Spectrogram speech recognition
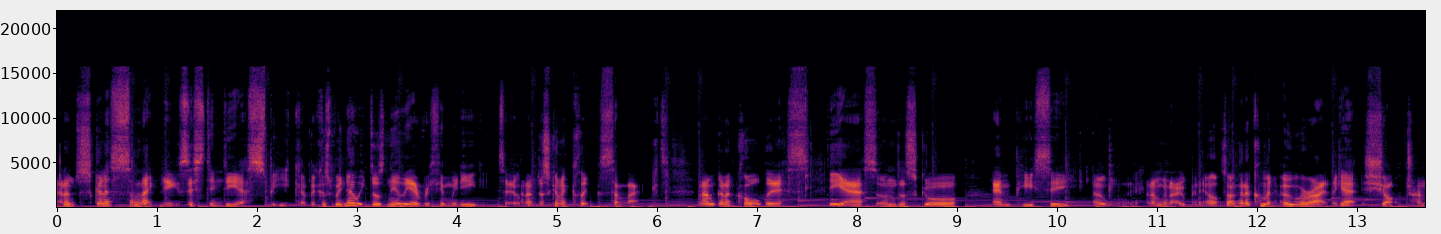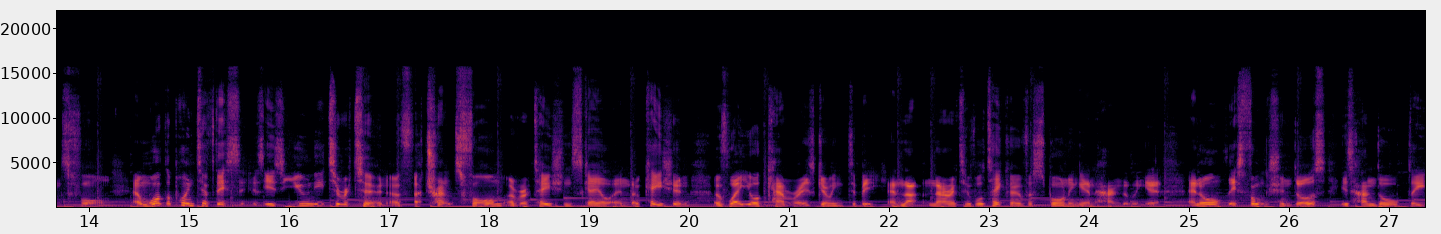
and I'm just going to select the existing DS speaker because we know it does nearly everything we need it to. And I'm just going to click select. And I'm going to call this DS underscore NPC only. And I'm going to open it up. So I'm going to come and overwrite the get shot transform. And what the point of this is, is you need to return a, a transform, a rotation scale and location of where your camera is going to be. And that narrative will take over spawning it and handling it. And all this function does is handle the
